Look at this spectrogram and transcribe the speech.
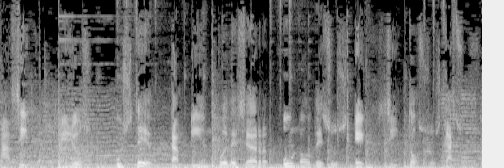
Así como ellos, usted también puede ser uno de sus exitosos casos.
